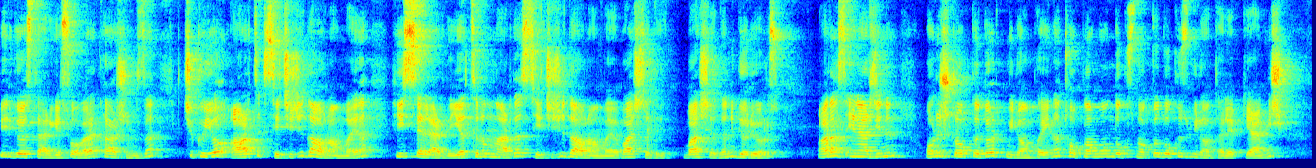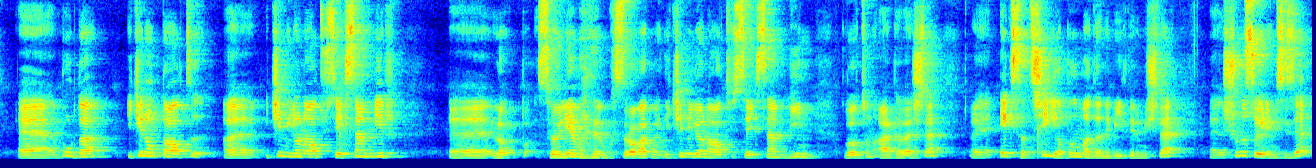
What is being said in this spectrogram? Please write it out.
bir göstergesi olarak karşımıza çıkıyor. Artık seçici davranmaya, hisselerde, yatırımlarda seçici davranmaya başladı, başladığını görüyoruz. Aras Enerji'nin 13.4 milyon payına toplam 19.9 milyon talep gelmiş. Ee, burada 2.6 e, 2 milyon 681 e, söyleyemedim kusura bakmayın 2 milyon 680 bin lotun arkadaşlar e, ek satışı yapılmadığını bildirmişler. E, şunu söyleyeyim size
